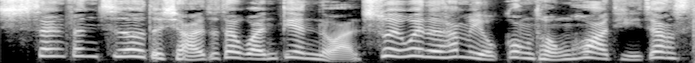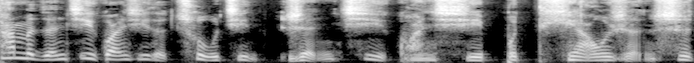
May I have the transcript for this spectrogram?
三分之二的小孩都在玩电暖，所以为了他们有共同话题，这样是他们人际关系的促进。人际关系不挑人是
